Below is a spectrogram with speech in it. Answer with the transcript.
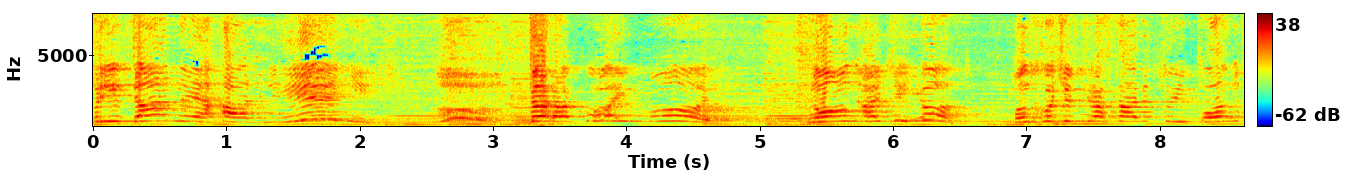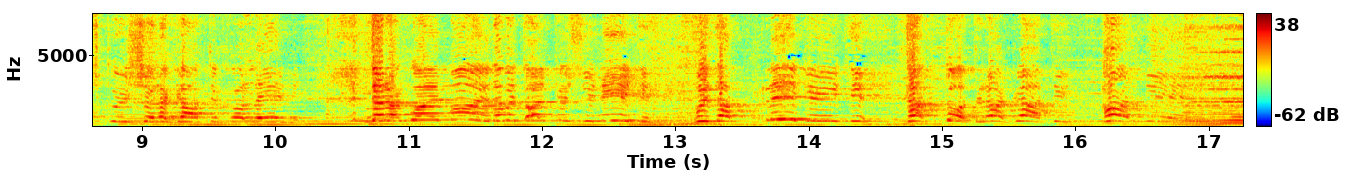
Приданное оленей. О, Дорогой мой, но он одеет. Он хочет красавицу и еще рогатых оленей. Дорогой мой, да вы только женитесь, вы запрыгаете, как тот рогатый олень.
